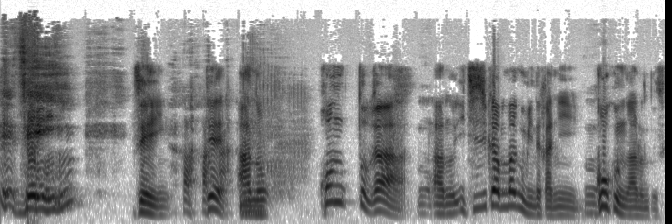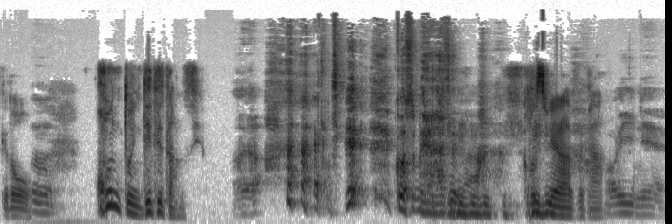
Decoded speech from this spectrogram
ええ、全員？全員。で、あの、コントがう、んあの、1時間番組の中にうん5分あるんですけど、うん。コントに出てたんですよ。あら、ゴ スペラーズが。ゴスペラーズが。あ、いいね。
